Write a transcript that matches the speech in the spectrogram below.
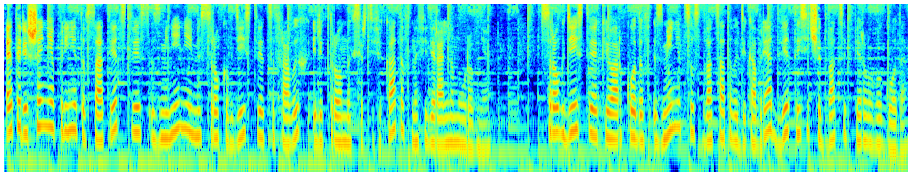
Это решение принято в соответствии с изменениями сроков действия цифровых электронных сертификатов на федеральном уровне. Срок действия QR-кодов изменится с 20 декабря 2021 года.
